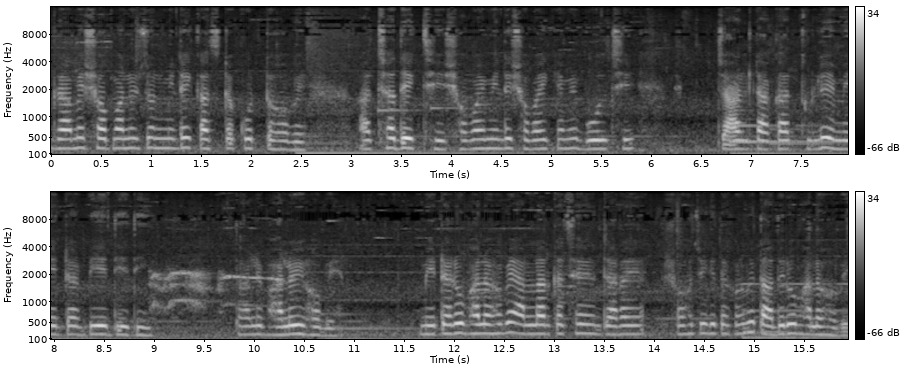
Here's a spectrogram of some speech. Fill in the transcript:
গ্রামের সব মানুষজন মিলেই কাজটা করতে হবে। আচ্ছা দেখছি। সবাই মিলে সবাইকে আমি বলছি, চাল টাকা তুলে মেয়েটার বিয়ে দিয়ে দিই। তাহলে ভালোই হবে। মেয়েটারও ভালো হবে, আল্লাহর কাছে যারা সহযোগিতা করবে, তাদেরও ভালো হবে।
